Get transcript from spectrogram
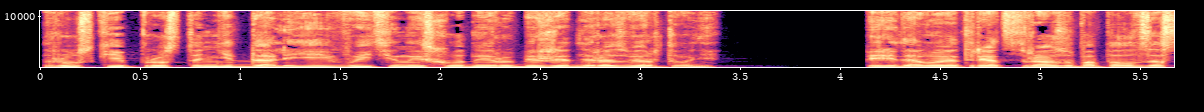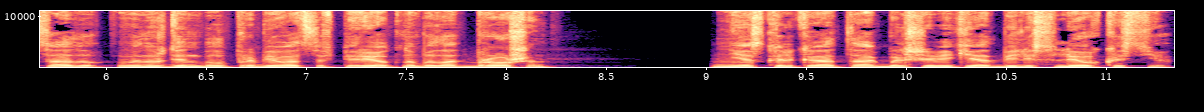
Русские просто не дали ей выйти на исходные рубежи для развертывания. Передовой отряд сразу попал в засаду, вынужден был пробиваться вперед, но был отброшен. Несколько атак большевики отбили с легкостью,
